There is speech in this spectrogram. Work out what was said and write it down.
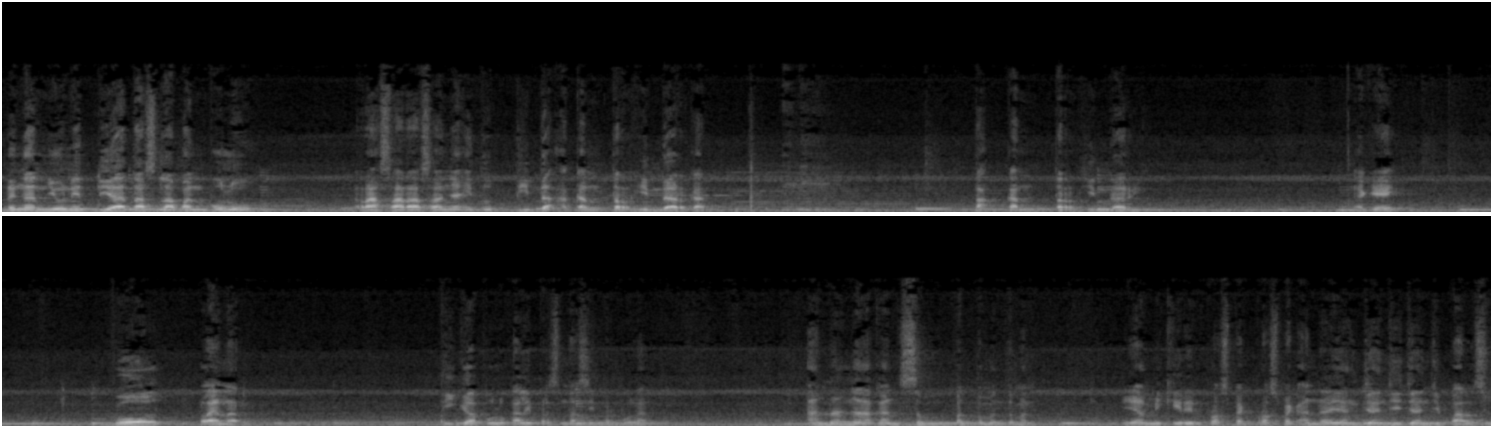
dengan unit di atas 80, rasa-rasanya itu tidak akan terhindarkan. Takkan terhindari. Oke? Okay? Gold Planner. 30 kali presentasi per bulan. Anda nggak akan sempet teman-teman ya mikirin prospek-prospek Anda yang janji-janji palsu.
